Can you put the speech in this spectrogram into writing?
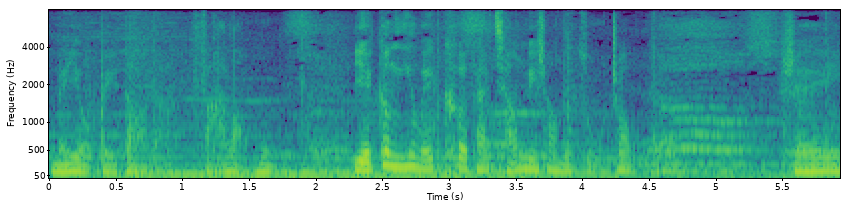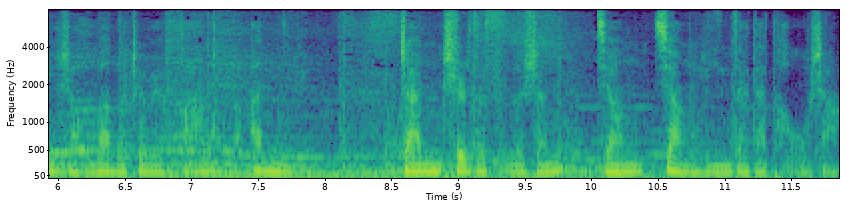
没有被盗的法老墓，也更因为刻在墙壁上的诅咒：谁扰乱了这位法老的安宁，展翅的死神将降临在他头上。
